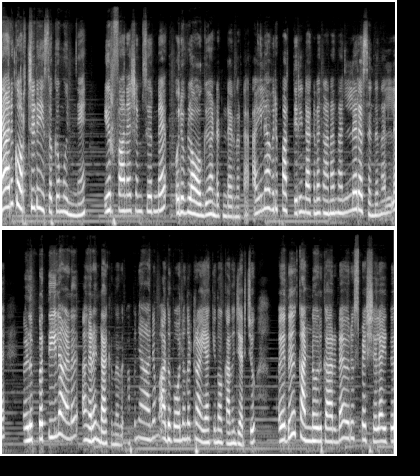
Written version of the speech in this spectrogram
ഞാൻ കുറച്ച് ഡേയ്സൊക്കെ മുന്നേ ഇർഫാന ഷംസീറിന്റെ ഒരു വ്ളോഗ് കണ്ടിട്ടുണ്ടായിരുന്നു കേട്ടോ അതിൽ അവർ പത്തിരി ഉണ്ടാക്കണ കാണാൻ നല്ല രസമുണ്ട്. നല്ല എളുപ്പത്തിലാണ് അങ്ങനെ ഉണ്ടാക്കുന്നത്. അപ്പൊ ഞാനും അതുപോലെ ഒന്ന് ട്രൈ ആക്കി നോക്കാന്ന് വിചാരിച്ചു. ഇത് കണ്ണൂർക്കാരുടെ ഒരു സ്പെഷ്യൽ ആയിട്ട്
